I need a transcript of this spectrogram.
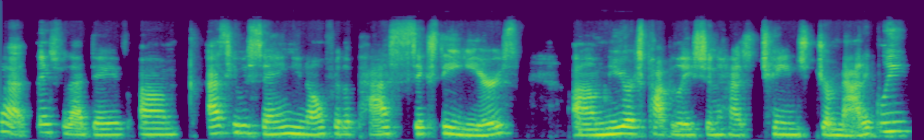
Yeah, thanks for that, Dave. Um, as he was saying, you know, for the past 60 years, um, New York's population has changed dramatically.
